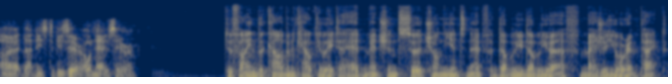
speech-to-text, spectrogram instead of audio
uh, that needs to be zero or net zero. To find the carbon calculator Ed mentioned, search on the internet for WWF Measure Your Impact.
